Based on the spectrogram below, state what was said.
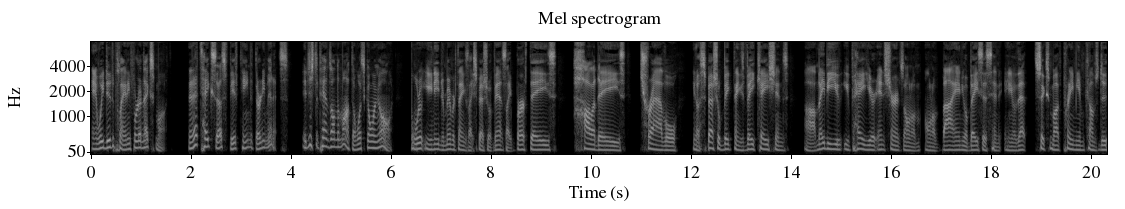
and we do the planning for the next month. And that takes us 15 to 30 minutes. It just depends on the month and what's going on. But you need to remember things like special events like birthdays, holidays, travel, you know, special big things, vacations. Uh, maybe you, you pay your insurance on a, on a biannual basis and, and you know that six month premium comes due.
